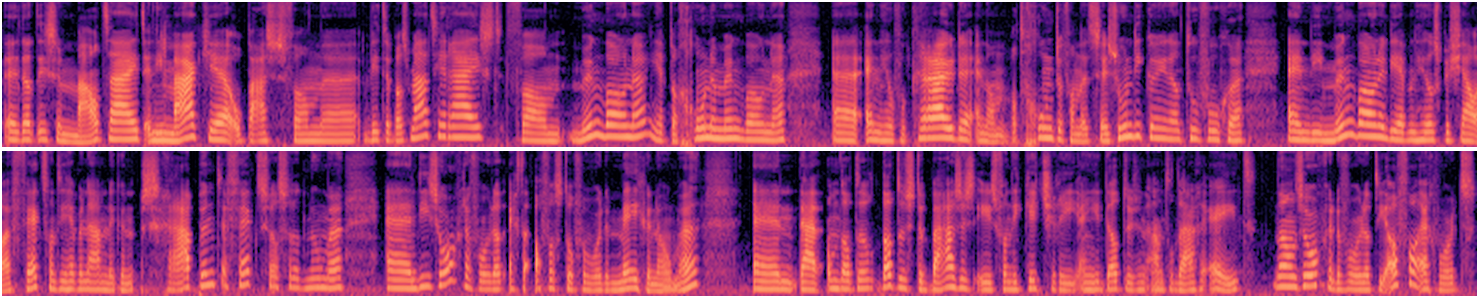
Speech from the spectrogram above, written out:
Eh, dat is een maaltijd. En die maak je op basis van eh, witte basmati rijst, van munkbonen. Je hebt dan groene munkbonen. Eh, en heel veel kruiden. En dan wat groenten van het seizoen, die kun je dan toevoegen. En die munkbonen, die hebben een heel speciaal effect. Want die hebben namelijk een schrapend effect, zoals ze dat noemen. En die zorgen ervoor dat echte afvalstoffen worden meegenomen. En ja, omdat de- dat dus de basis is van die kitchery en je dat dus een aantal dagen eet, dan zorg je ervoor dat die afval echt wordt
